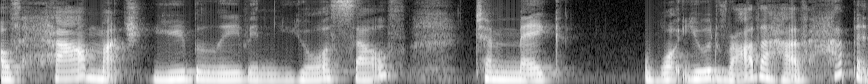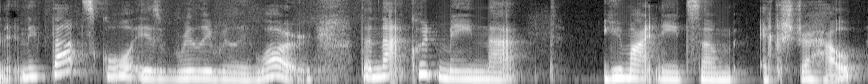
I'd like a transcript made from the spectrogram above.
of how much you believe in yourself to make what you would rather have happen. And if that score is really, really low, then that could mean that you might need some extra help.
